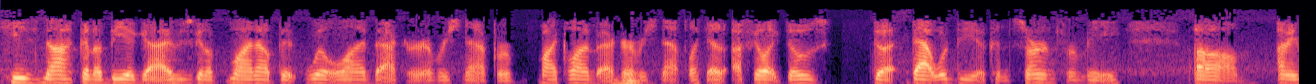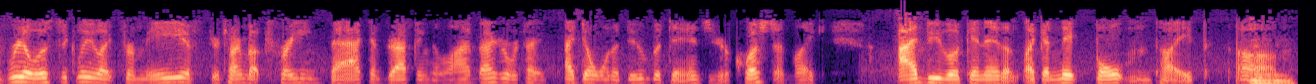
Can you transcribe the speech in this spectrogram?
he's not going to be a guy who's going to line up at will linebacker every snap or Mike linebacker mm-hmm. every snap. Like I, I feel like those that that would be a concern for me. Um, I mean, realistically, like for me, if you're talking about trading back and drafting the linebacker, which I, I don't want to do, but to answer your question, like I'd be looking at a, like a Nick Bolton type, um,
